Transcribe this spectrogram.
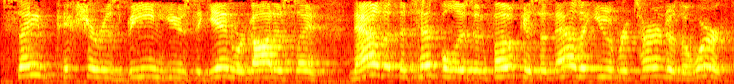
Same picture is being used again where God is saying, now that the temple is in focus and now that you have returned to the work,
